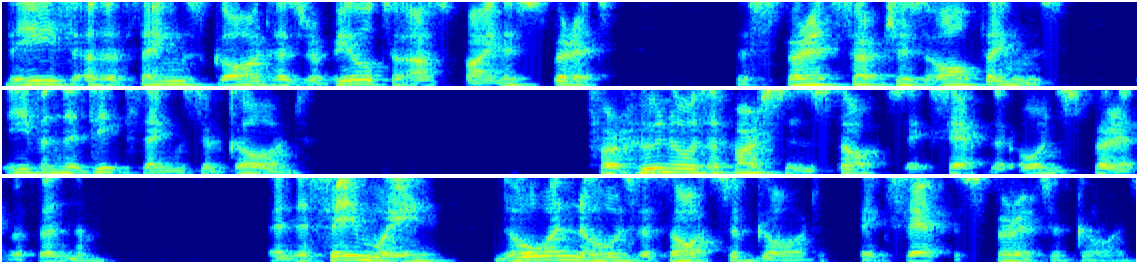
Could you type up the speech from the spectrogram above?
These are the things God has revealed to us by his Spirit. The Spirit searches all things, even the deep things of God. For who knows a person's thoughts except their own spirit within them? In the same way, no one knows the thoughts of God except the Spirit of God.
